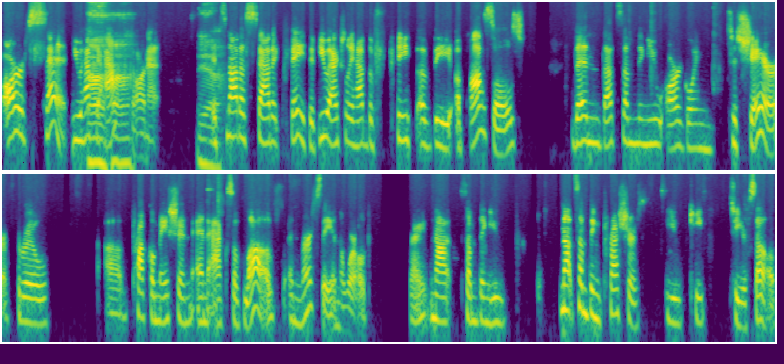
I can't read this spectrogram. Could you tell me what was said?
are sent you have to act Uh-huh. on it yeah. it's not a static faith if you actually have the faith of the apostles then that's something you are going to share through uh, proclamation and acts of love and mercy in the world right not something you not something precious you keep to yourself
